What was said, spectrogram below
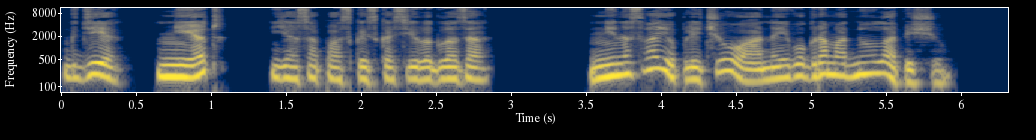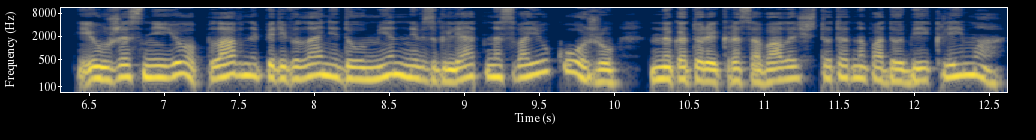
«Где? Нет?» Я с опаской скосила глаза. Не на свое плечо, а на его громадную лапищу. И уже с нее плавно перевела недоуменный взгляд на свою кожу, на которой красовалось что-то наподобие клейма.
